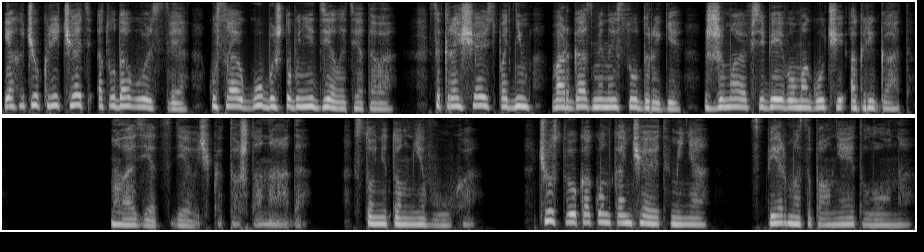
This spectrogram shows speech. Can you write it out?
Я хочу кричать от удовольствия, кусаю губы, чтобы не делать этого. Сокращаюсь под ним в оргазменной судороге, сжимаю в себе его могучий агрегат. «Молодец, девочка, то, что надо», — стонет он мне в ухо. Чувствую, как он кончает в меня. Сперма заполняет лона.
